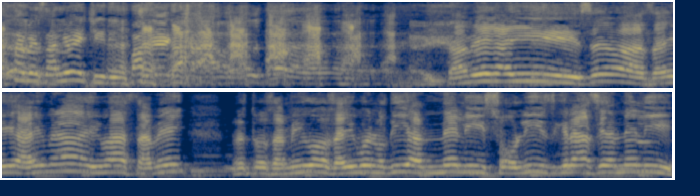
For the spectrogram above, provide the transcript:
Esta me salió de chiripazo. También ahí, Sebas, ahí, ahí, mira, ahí vas también. Nuestros amigos, ahí buenos días, Nelly Solís, gracias Nelly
